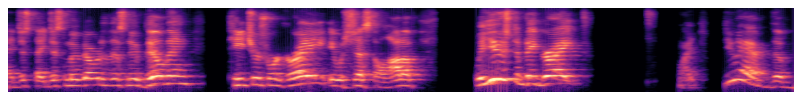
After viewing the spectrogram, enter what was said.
And just they just moved over to this new building. Teachers were great. It was just a lot of we used to be great. Like you have the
